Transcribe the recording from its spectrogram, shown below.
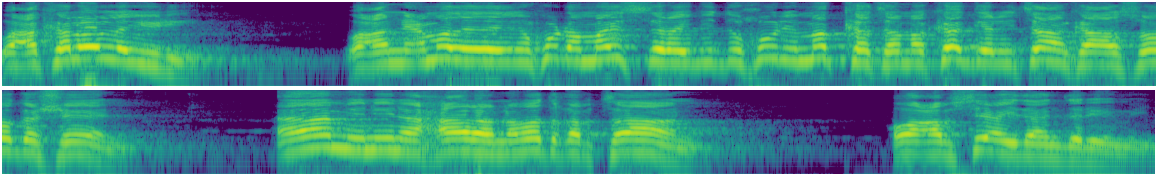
waxaa kaloo la yidhi waxaa nicmadayda idinku dhammaystiray bidukhuuli makkata maka gelitaanka aad soo gasheen. Aaminiina xaala nabad qabtaan oo cabsi aydaan dareemin.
